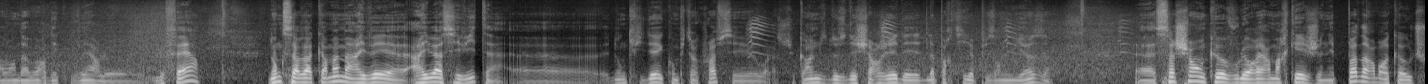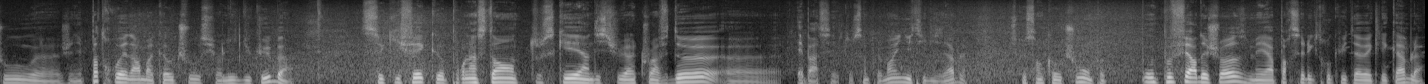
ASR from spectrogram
avant d'avoir découvert le, fer. Donc ça va quand même arriver, euh, assez vite. donc l'idée Computer Craft, c'est quand même de se décharger de la partie la plus ennuyeuse. Euh, sachant que vous l'aurez remarqué, je n'ai pas d'arbre à caoutchouc, euh, je n'ai pas trouvé d'arbre à caoutchouc sur l'île du Cube. Ce qui fait que pour l'instant, tout ce qui est Industrial Craft 2, euh, eh ben, c'est tout simplement inutilisable. Parce que sans caoutchouc, on peut, on peut faire des choses, mais à part s'électrocuter avec les câbles,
